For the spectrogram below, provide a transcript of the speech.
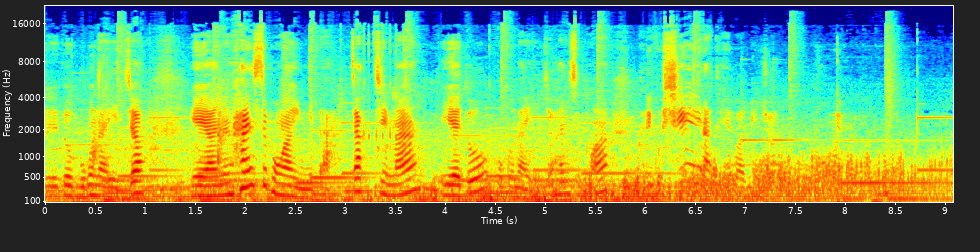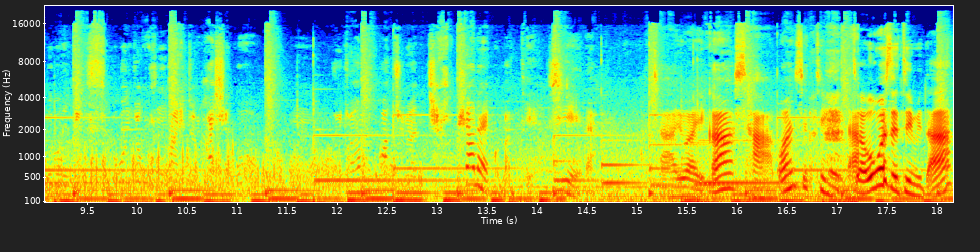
얘도 무구나이죠. 얘는 한스봉황입니다. 작지만 얘도 무구나이죠. 한스봉황 그리고 시에라 대박이죠. 시에라. 자, 이 아이가 4번 세트입니다. 자, 5번 세트입니다.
